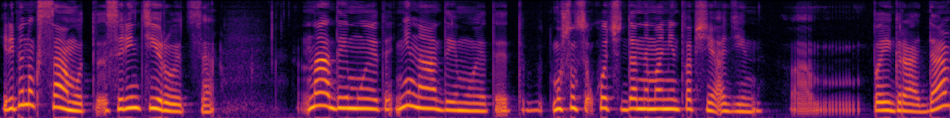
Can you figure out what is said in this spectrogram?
и ребенок сам вот сориентируется. Надо ему это, не надо ему это. это. Может, он хочет в данный момент вообще один поиграть, да,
